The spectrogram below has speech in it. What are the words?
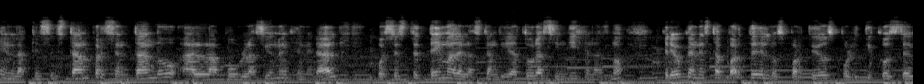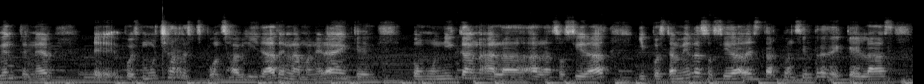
en la que se están presentando a la población en general pues este tema de las candidaturas indígenas, ¿no? Creo que en esta parte los partidos políticos deben tener eh, pues mucha responsabilidad en la manera en que comunican a la, a la, sociedad y pues también la sociedad estar consciente de que las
